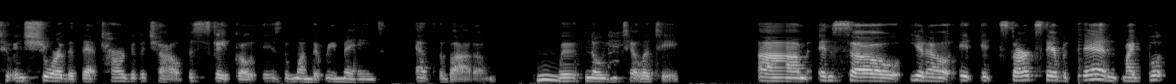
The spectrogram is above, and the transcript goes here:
to ensure that that targeted child, the scapegoat, is the one that remains at the bottom mm. with no utility. Um, and so, you know, it, it starts there, but then my book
